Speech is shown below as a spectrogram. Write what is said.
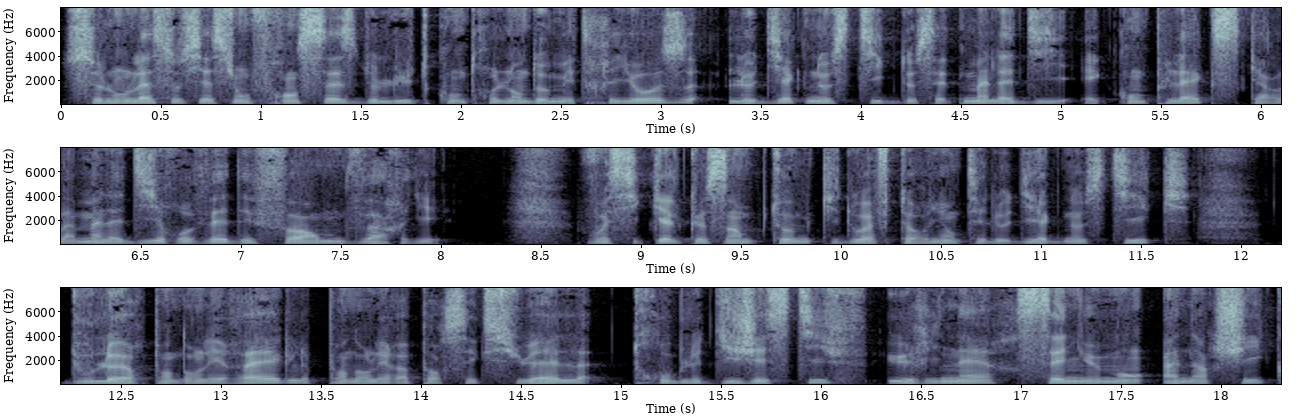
Selon l'Association française de lutte contre l'endométriose, le diagnostic de cette maladie est complexe car la maladie revêt des formes variées. Voici quelques symptômes qui doivent orienter le diagnostic. Douleurs pendant les règles, pendant les rapports sexuels, troubles digestifs, urinaires, saignements anarchiques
